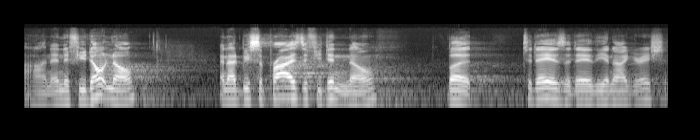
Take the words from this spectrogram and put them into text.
Uh, and if you don't know, and I'd be surprised if you didn't know, but today is the day of the inauguration.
